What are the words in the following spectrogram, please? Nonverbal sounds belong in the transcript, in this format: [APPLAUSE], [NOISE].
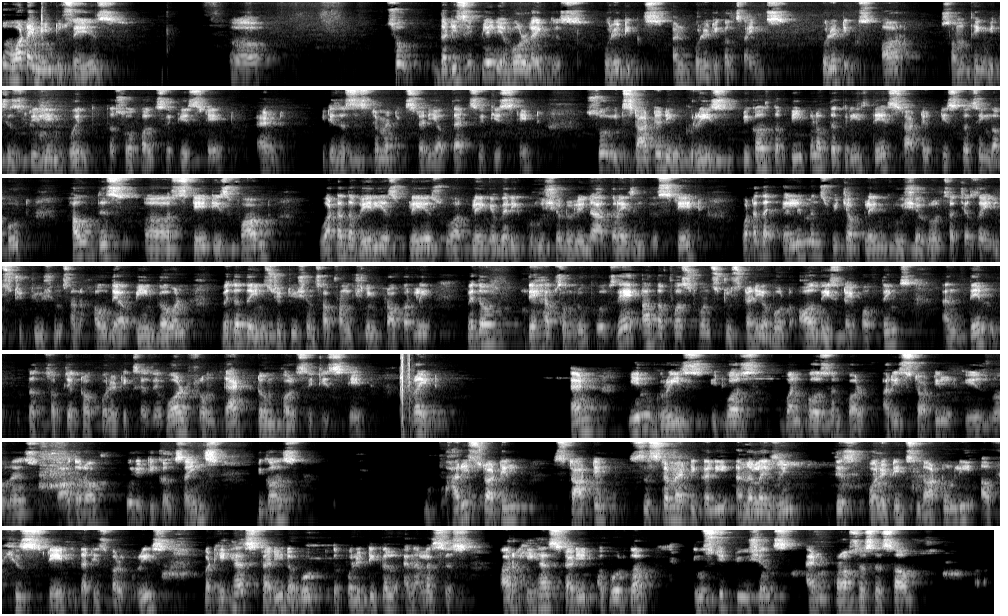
So what I mean to say is, uh, so the discipline evolved like this: politics and political science. Politics are something which is dealing with the so-called city-state, and it is a systematic study of that city-state. So it started in Greece because the people of the Greece they started discussing about how this uh, state is formed, what are the various players who are playing a very crucial role in organizing the state, what are the elements which are playing crucial roles such as the institutions and how they are being governed whether the institutions are functioning properly whether they have some loopholes? They are the first ones to study about all these type of things and then the subject of politics has evolved from that term called city state right? And in greece it was one person called aristotle. He is known as father of political science because Aristotle started systematically analyzing this politics not only of his state that is called Greece, but he has studied about the political analysis or he has studied about the institutions and processes of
